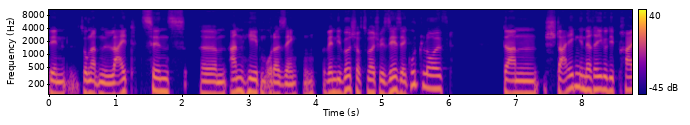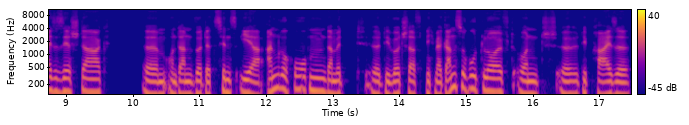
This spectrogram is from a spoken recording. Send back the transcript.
den sogenannten Leitzins ähm, anheben oder senken. Wenn die Wirtschaft zum Beispiel sehr, sehr gut läuft, dann steigen in der Regel die Preise sehr stark ähm, und dann wird der Zins eher angehoben, damit äh, die Wirtschaft nicht mehr ganz so gut läuft und äh, die Preise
